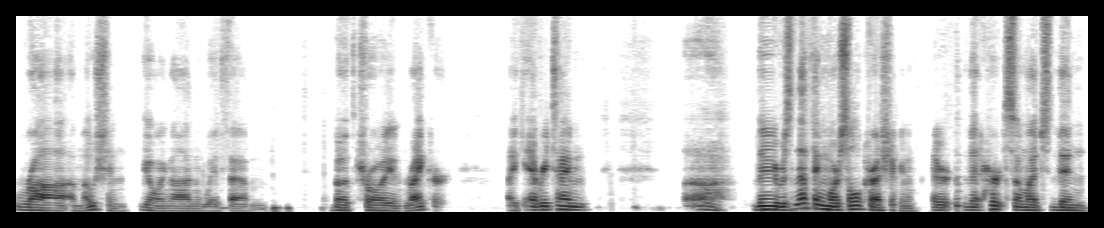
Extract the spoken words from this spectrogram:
raw emotion going on with um, both troi and riker. Like every time uh, there was nothing more soul crushing or that hurt so much than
